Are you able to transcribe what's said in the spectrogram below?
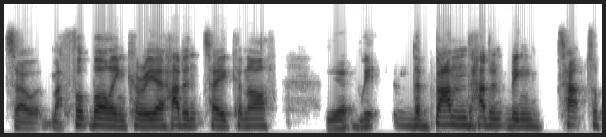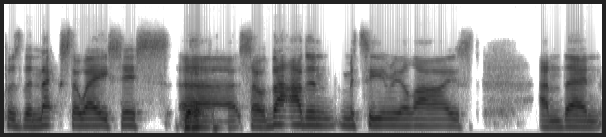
so my footballing career hadn't taken off. Yeah, we, the band hadn't been tapped up as the next Oasis, yeah. uh, so that hadn't materialised, and then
